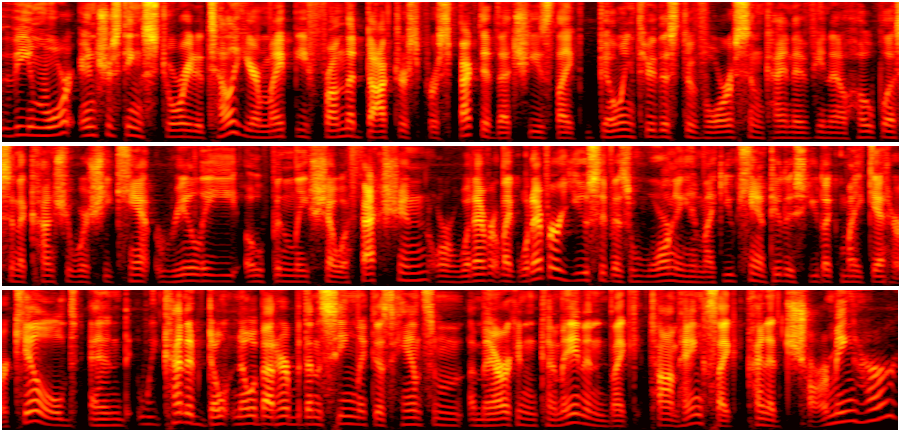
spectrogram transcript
the more interesting story to tell here might be from the doctor's perspective that she's like going through this divorce and kind of, you know, hopeless in a country where she can't really openly show affection or whatever. Like, whatever Yusuf is warning him, like, you can't do this, you like might get her killed. And we kind of don't know about her, but then seeing like this handsome American come in and like Tom Hanks, like, kind of charming her.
